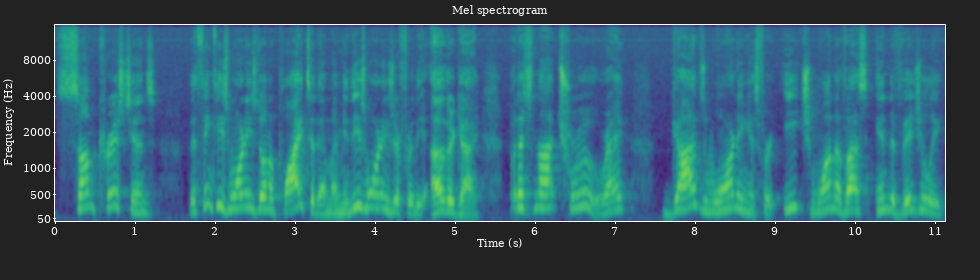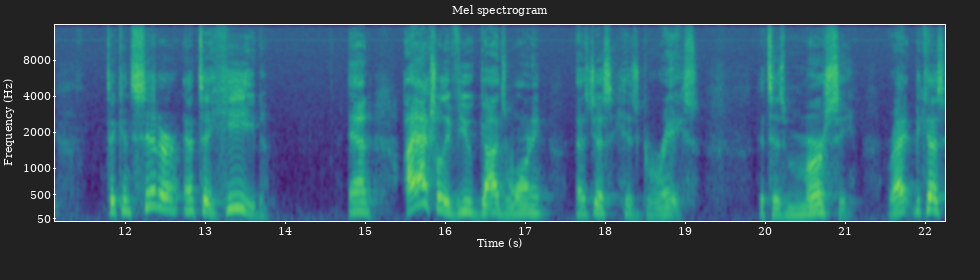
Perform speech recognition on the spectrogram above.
some Christians that think these warnings don't apply to them. I mean, these warnings are for the other guy, but it's not true, right? God's warning is for each one of us individually to consider and to heed. And I actually view God's warning as just His grace, it's His mercy, right? Because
